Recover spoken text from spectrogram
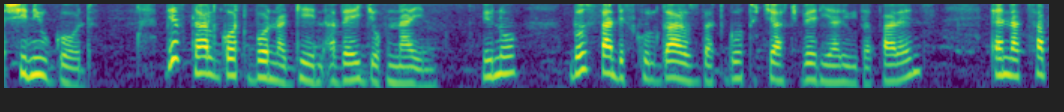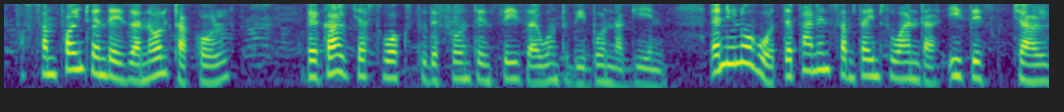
she knew God. This girl got born again at the age of nine. You know, those Sunday school girls that go to church very early with the parents, and at some, some point when there is an altar call, the girl just walks to the front and says, "I want to be born again." And you know what? The parents sometimes wonder if this child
